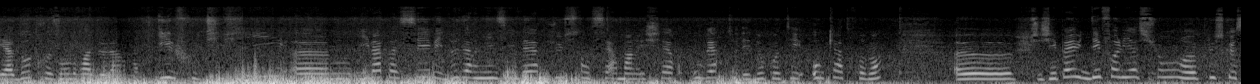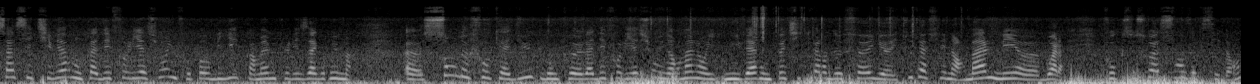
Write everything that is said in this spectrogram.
et à d'autres endroits de l'arbre, il fructifie. Euh, il a passé les deux derniers hivers juste en serre maraîchère ouverte des deux côtés aux quatre vents. Euh, j'ai pas eu de défoliation euh, plus que ça cet hiver, donc la défoliation, il ne faut pas oublier quand même que les agrumes euh, sont de faux caducs, donc euh, la défoliation est normale en hiver, une petite perte de feuilles est tout à fait normale, mais euh, voilà, il faut que ce soit sans excédent.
